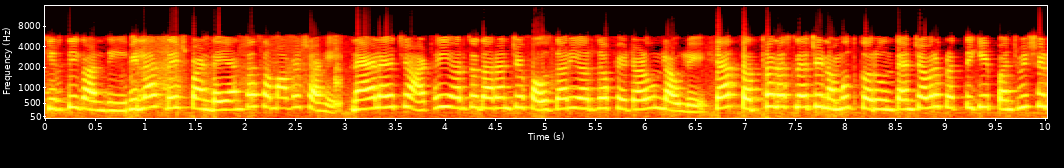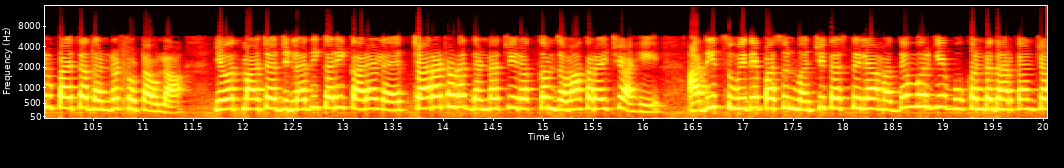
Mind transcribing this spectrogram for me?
कीर्ती गांधी विलास देशपांडे यांचा समावेश आहे. न्यायालयाचे आठही अर्जदारांचे फौजदारी अर्ज फेटाळून लावले. त्यात तथ्य नसल्याचे नमूद करून त्यांच्यावर प्रत्येकी पंचवीसशे रुपयाचा दंड ठोठावला. यवतमाळच्या जिल्हाधिकारी कार्यालयात चार आठवड्यात दंडाची रक्कम जमा करायची आहे. आधीच सुविधेपासून वंचित असलेल्या मध्यमवर्गीय भूखंडधारकांच्या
